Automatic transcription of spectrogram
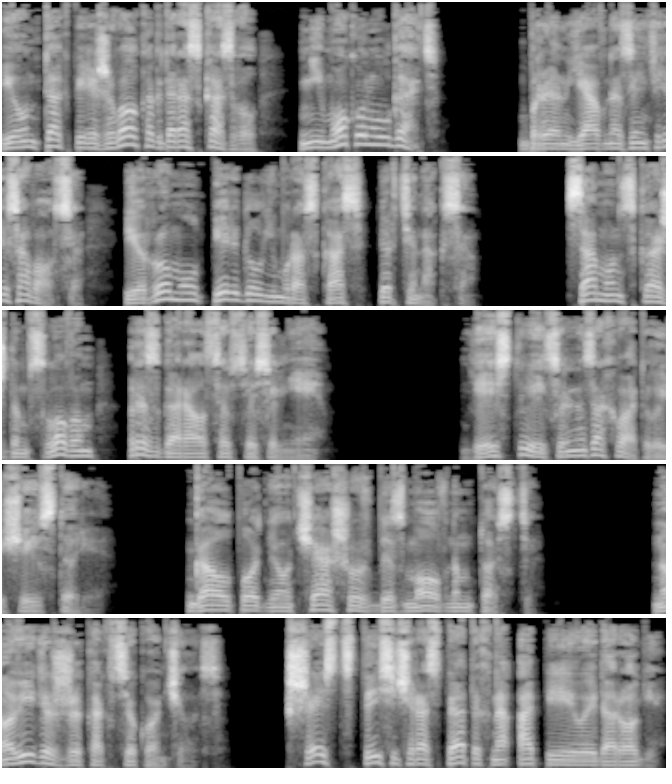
И он так переживал, когда рассказывал. Не мог он лгать. Брен явно заинтересовался, и Ромул передал ему рассказ Пертинакса. Сам он с каждым словом разгорался все сильнее. Действительно захватывающая история. Гал поднял чашу в безмолвном тосте. Но видишь же, как все кончилось. Шесть тысяч распятых на Апиевой дороге.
